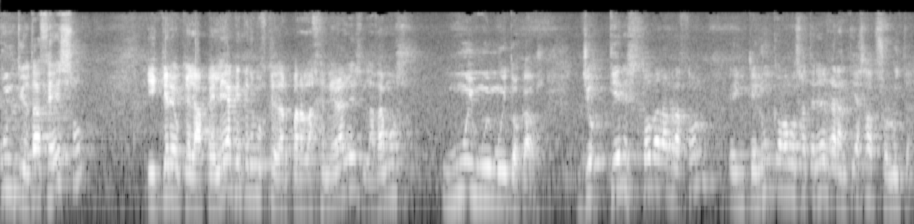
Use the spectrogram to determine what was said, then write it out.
Un tío te hace eso y creo que la pelea que tenemos que dar para las generales la damos muy, muy, muy tocados. Yo, tienes toda la razón en que nunca vamos a tener garantías absolutas.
